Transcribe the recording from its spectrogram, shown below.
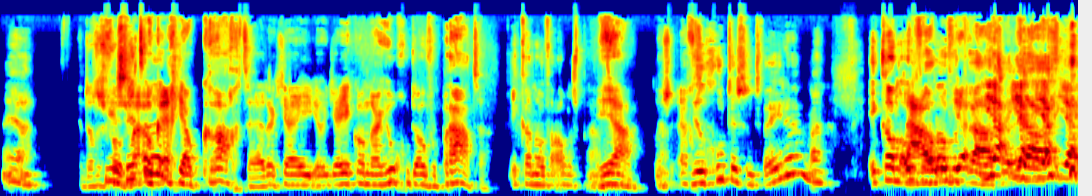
nou ja, En dat is volgens mij ook echt jouw kracht. Hè? Dat jij, jij kan daar heel goed over praten. Ik kan over alles praten. Ja, dat is Ja, echt... Heel goed is een tweede, maar ik kan Nou, overal over ja, praten. Ja, ja, ja, ja,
